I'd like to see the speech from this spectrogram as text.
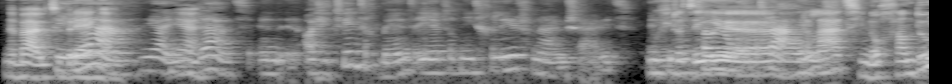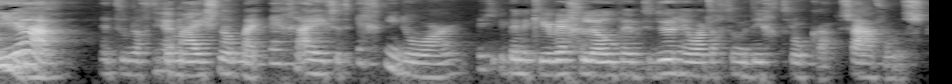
naar buiten brengen. Ja, ja inderdaad. En als je twintig bent en je hebt dat niet geleerd van huis uit. Moet je, dat in je relatie nog gaan doen. Ja. En toen dacht ik, ja. maar hij snapt mij echt, hij heeft het echt niet door. Weet je, ik ben een keer weggelopen, heb de deur heel hard achter me dichtgetrokken, s'avonds.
